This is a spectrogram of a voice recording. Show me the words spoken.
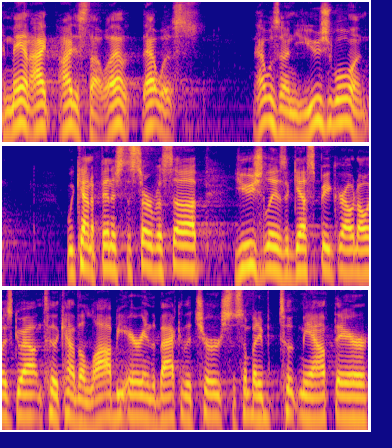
And man, I, I just thought, well, that, that was that was unusual. And we kind of finished the service up. Usually, as a guest speaker, I would always go out into the, kind of the lobby area in the back of the church. So somebody took me out there.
